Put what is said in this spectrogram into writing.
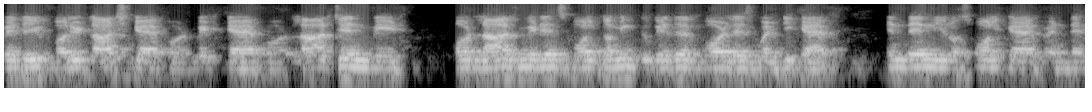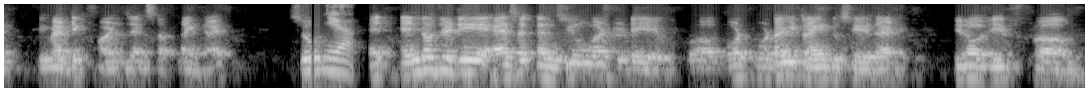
whether you call it large cap or mid cap or large and mid or large, mid and small coming together called as multi cap and then you know small cap and then thematic funds and stuff like that so yeah at end of the day as a consumer today uh, what what are we trying to say that you know if um,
